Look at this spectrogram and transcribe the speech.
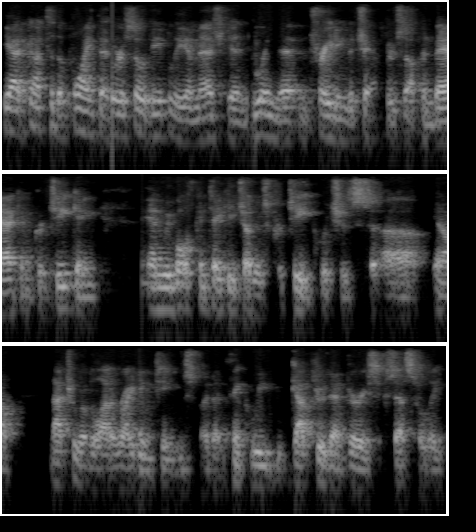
Yeah, it got to the point that we were so deeply enmeshed in doing that and trading the chapters up and back and critiquing. And we both can take each other's critique, which is, uh, you know, not true of a lot of writing teams, but I think we got through that very successfully.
